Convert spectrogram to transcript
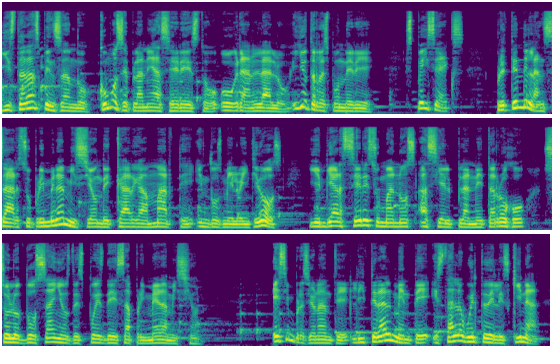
Y estarás pensando, ¿cómo se planea hacer esto, oh gran Lalo? Y yo te responderé, SpaceX pretende lanzar su primera misión de carga a Marte en 2022 y enviar seres humanos hacia el planeta rojo solo dos años después de esa primera misión. Es impresionante, literalmente está a la vuelta de la esquina.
